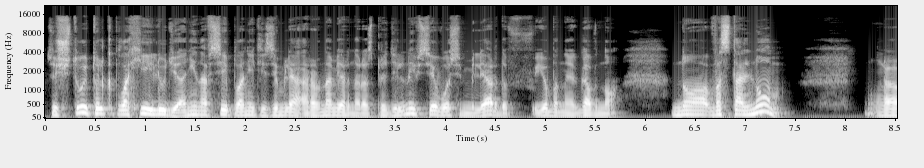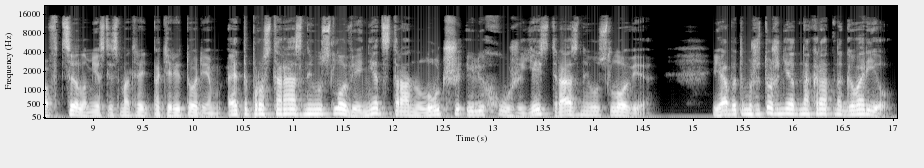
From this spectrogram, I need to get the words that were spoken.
Существуют только плохие люди. Они на всей планете Земля равномерно распределены. Все 8 миллиардов ебаное говно. Но в остальном, в целом, если смотреть по территориям, это просто разные условия. Нет стран лучше или хуже. Есть разные условия. Я об этом уже тоже неоднократно говорил.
